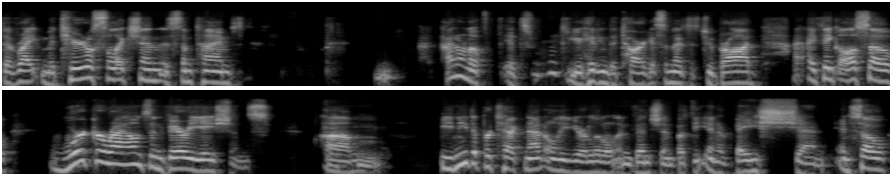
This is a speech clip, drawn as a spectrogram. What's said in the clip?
the right material selection is sometimes, I don't know if it's mm-hmm. you're hitting the target, sometimes it's too broad. I think also workarounds and variations. Um, you need to protect not only your little invention, but the innovation. And so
